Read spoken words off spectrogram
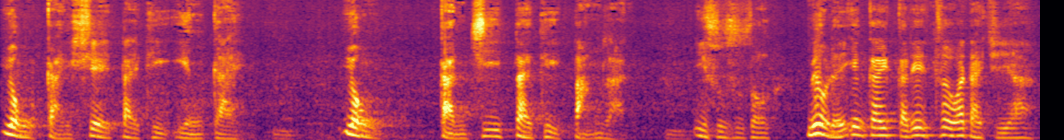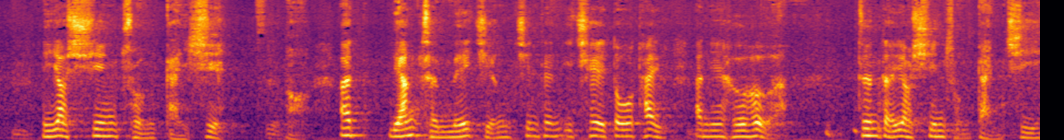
用感谢代替应该，用感激代替当然。意思是说，没有人应该给你做坏代志啊，你要心存感谢。是啊，啊，良辰美景，今天一切都太安宁和和啊，真的要心存感激。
